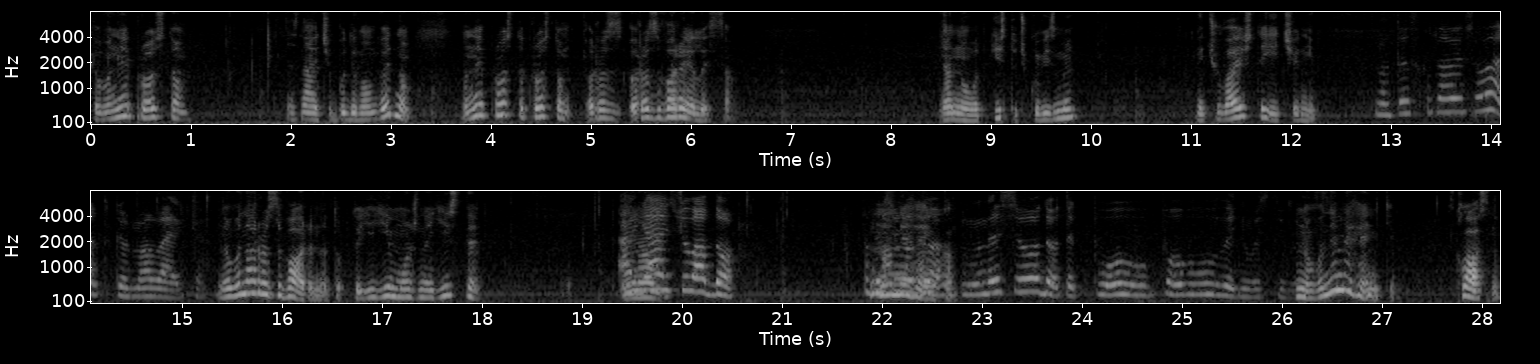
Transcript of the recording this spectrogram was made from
то вони просто, не знаю, чи буде вам видно, вони просто-просто роз, розварилися. А ну, от кісточку візьми. Відчуваєш ти її чи ні? Ну ти сказала солодке маленьке. Ну, вона розварена, тобто її можна їсти. А Вона- я все одно. Вона м'ягенька. Вони все одно так по половині висівають. Ну, вони м'ягенькі. Класно.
